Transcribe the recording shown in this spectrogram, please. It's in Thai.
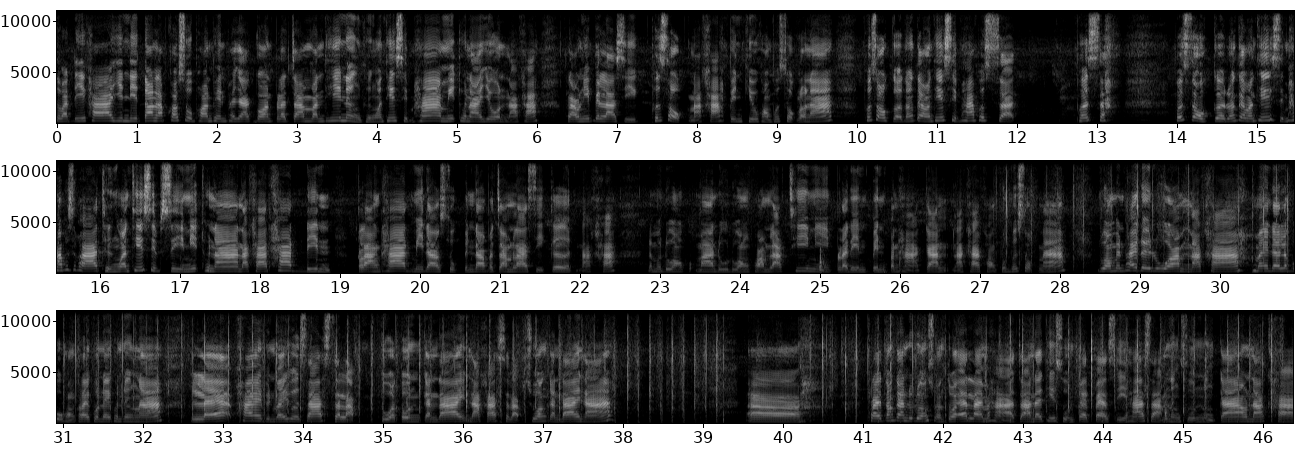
สวัสดีค่ะ ยินดีต้อนรับเข้าสู่พรเพนพยากรณ์ประจำวันที่ 1 ถึงวันที่ 15 มิถุนายนนะคะ คราวนี้เป็นราศีพฤษภนะคะ เป็นคิวของพฤษภแล้วนะพฤษภเกิดตั้งแต่วันที่ 15 พฤษพฤษพฤษภเกิดตั้งแต่วันที่ 15 พฤษภาถึงวันที่ 14 มิถุนายนนะคะธาตุดิน กลางธาตุมีดาวศุกร์เป็นดาวประจำราศีเกิดนะคะ เรามาดวงมาดูดวงความรักที่มีประเด็นเป็นปัญหากันนะคะของคุณพฤษภนะ ดวงเป็นไพ่โดยรวมนะคะ ไม่ได้ระบุของใครคนใดคนหนึ่งนะ และไพ่เป็นไวเวอร์ซ่าสลับตัวตนกันได้นะคะ สลับช่วงกันได้นะใครต้องการดูดวงส่วนตัวแอดไลน์มาหาอาจารย์ได้ที่ 0884531019 นะคะ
